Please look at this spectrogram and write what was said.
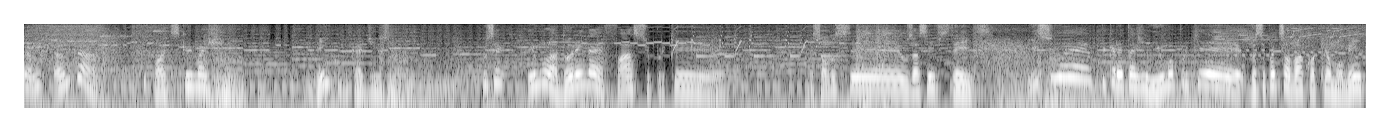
É a única hipótese que eu imagino. Bem complicadinho isso aqui. Ser emulador ainda é fácil, porque é só você usar save states. Isso não é picaretagem nenhuma, porque você pode salvar a qualquer momento.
